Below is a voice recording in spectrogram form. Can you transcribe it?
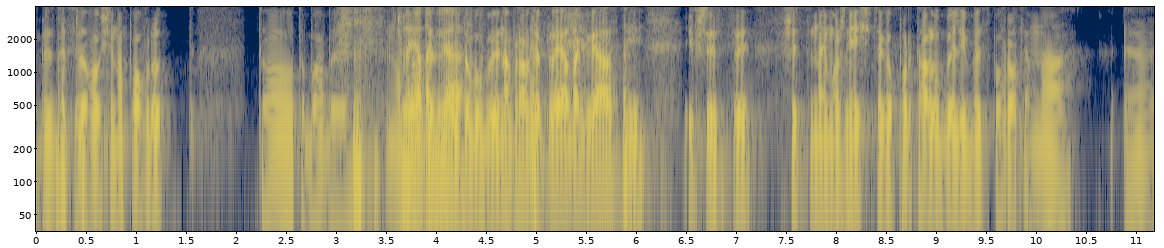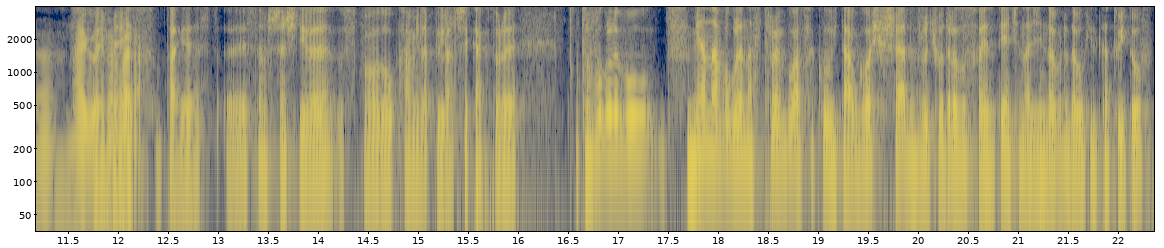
by zdecydował się na powrót, to, to byłaby plejada gwiazd. To byłby naprawdę plejada gwiazd i, i wszyscy, wszyscy najmożniejsi tego portalu byliby z powrotem na, e, na jego serwerach. Miejscu. Tak jest. Jestem szczęśliwy z powodu Kamila Pilarczyka, który to w ogóle był, zmiana w ogóle nastrojów była całkowita. Gość wszedł, wrzucił od razu swoje zdjęcie na dzień dobry, dał kilka tweetów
